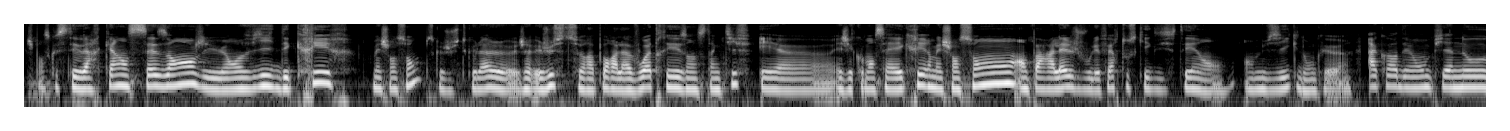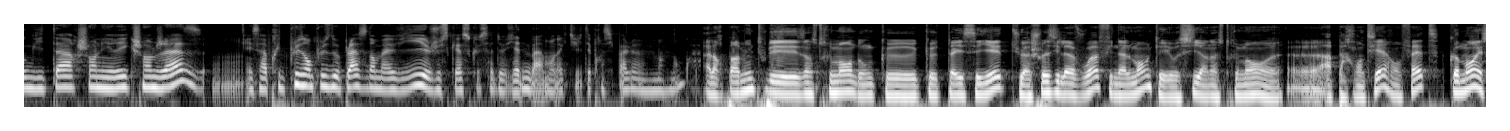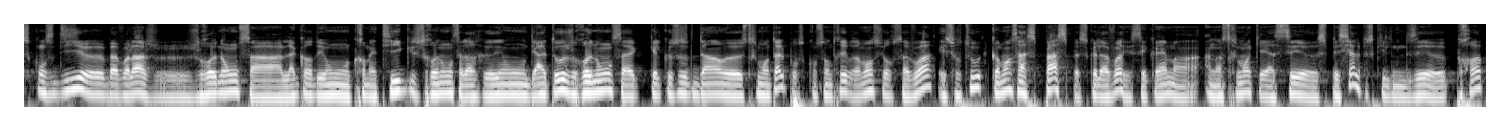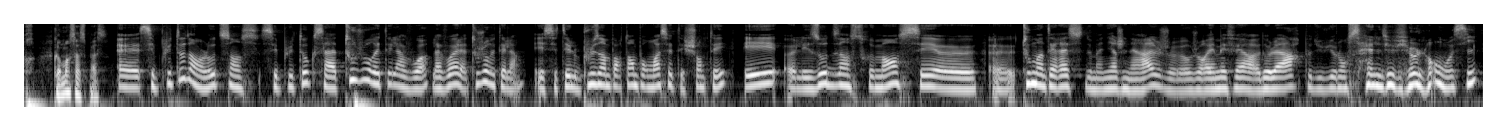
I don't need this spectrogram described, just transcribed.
je pense que c'était vers 15-16 ans, j'ai eu envie d'écrire mes chansons, parce que jusque-là, euh, j'avais juste ce rapport à la voix très instinctif. Et, euh, et j'ai commencé à écrire mes chansons. En parallèle, je voulais faire tout ce qui existait en, musique, donc euh, accordéon, piano, guitare, chant lyrique, chant jazz. Et ça a pris de plus en plus de place dans ma vie, jusqu'à ce que ça devienne bah, mon activité principale maintenant. Quoi. Alors parmi tous les instruments donc que tu as essayé, tu as choisi la voix finalement, qui est aussi un instrument à part entière en fait. Comment est-ce qu'on se dit, bah voilà, je, je renonce à l'accordéon chromatique, je renonce à l'accordéon je renonce à quelque chose d'instrumental pour se concentrer vraiment sur sa voix Et surtout, comment ça se passe? Parce que la voix, c'est quand même un, instrument qui est assez euh, spécial parce qu'il nous est euh, propre. Comment ça se passe? Euh, c'est plutôt dans l'autre sens. C'est plutôt que ça a toujours été la voix. La voix, elle a toujours été là. Et c'était le plus important pour moi, c'était chanter. Et les autres instruments, c'est tout m'intéresse de manière générale. J'aurais aimé faire de la harpe, du violoncelle, du violon aussi.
